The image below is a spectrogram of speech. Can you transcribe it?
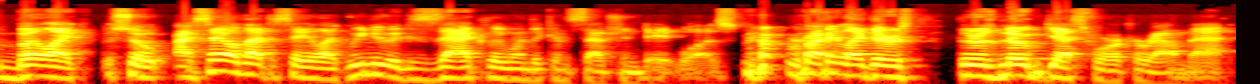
but like so i say all that to say like we knew exactly when the conception date was right? Like there was there was no guesswork around that.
